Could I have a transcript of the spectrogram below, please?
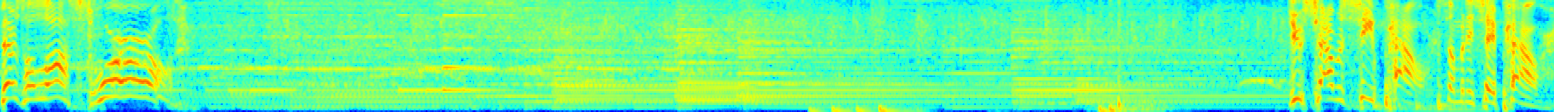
there's a lost world. You shall receive power. Somebody say power.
